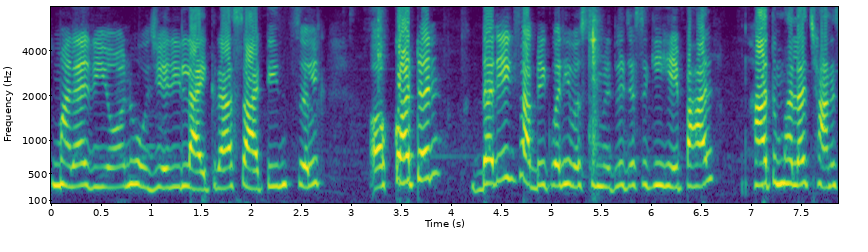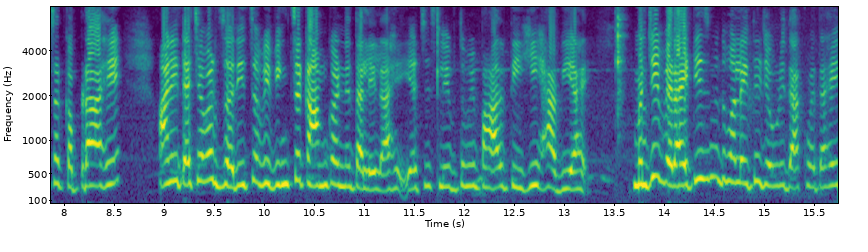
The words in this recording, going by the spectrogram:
तुम्हाला rayon hosiery lycra satin silk cotton दरेक फॅब्रिकवर ही वस्तू मिळते जसं की हे पाहाल हा तुम्हाला छान असा कपडा आहे आणि त्याच्यावर जरीचं विविंगचं काम करण्यात आलेलं आहे. याची स्लीव तुम्ही पाहाल तीही हॅवी आहे. म्हणजे व्हेरायटीज मी तुम्हाला इथे जेवढी दाखवत आहे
